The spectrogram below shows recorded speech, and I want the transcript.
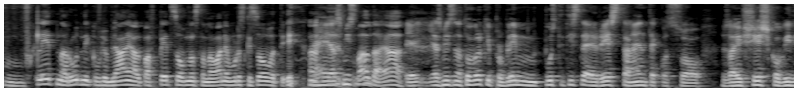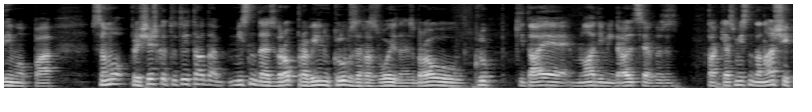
v klet na rudniku v Ljubljani ali pa v petsobno stanovanje v Murski soboti. Ne, jaz mislim, Valjda, ja. jaz mislim, da to veliki problem. Pusti tiste res talente, kot so zdaj Šeško, vidimo. Pa samo pri Šeško je tudi ta, da mislim, da je zbral pravilen klub za razvoj, da je zbral klub, ki daje mladim igralcem. Tak, jaz mislim, da naši,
